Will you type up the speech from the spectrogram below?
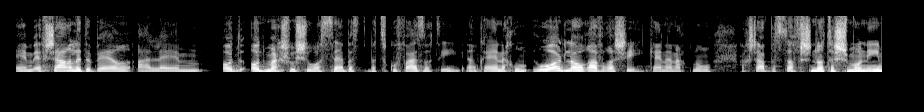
אמ, אפשר לדבר על um, עוד, עוד משהו שהוא עושה בתקופה הזאת, אוקיי? אנחנו, הוא עוד לא רב ראשי, כן? אנחנו עכשיו בסוף שנות ה-80,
